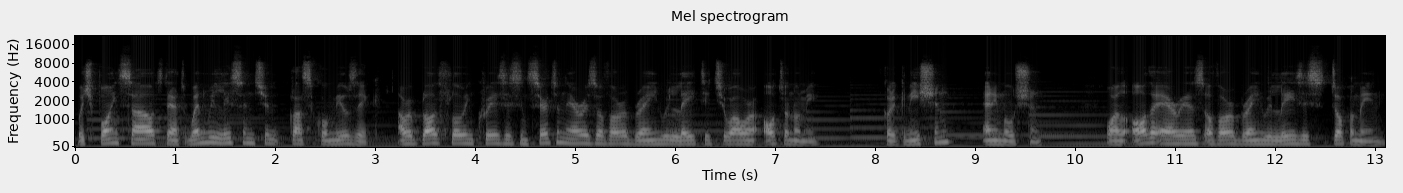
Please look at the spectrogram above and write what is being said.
which points out that when we listen to classical music, our blood flow increases in certain areas of our brain related to our autonomy, cognition, and emotion, while other areas of our brain releases dopamine,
